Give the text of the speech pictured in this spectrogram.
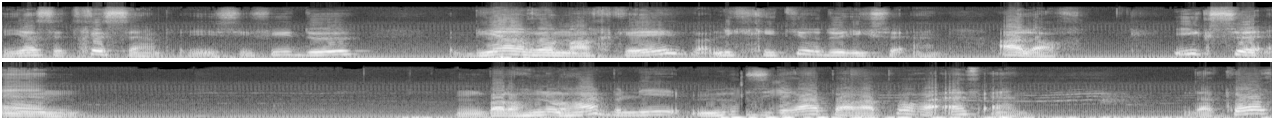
il y a c'est très simple il suffit de bien remarquer l'écriture de xn alors xn نبرهنوها باللي mesurable par rapport à fn d'accord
